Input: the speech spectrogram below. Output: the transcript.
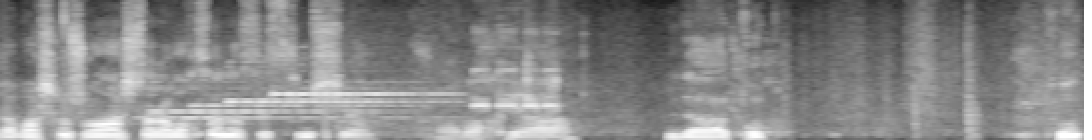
Ya başka şu ağaçlara baksana nasıl eskimiş ya. Şuna bak ya. Bir daha tut. Tut.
